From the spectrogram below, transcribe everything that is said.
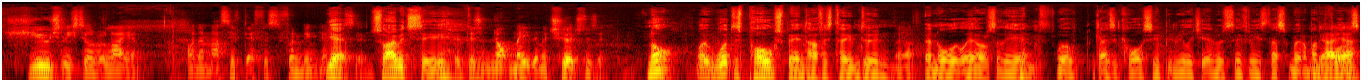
hugely still reliant on a massive deficit, funding yeah. So I would say It doesn't not make them a church, does it? no. Like, what does Paul spend half his time doing Yeah. in all the letters at the end? Well, guys in Colossae have been really generous. They've raised this amount of money Yeah, for yeah. us.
